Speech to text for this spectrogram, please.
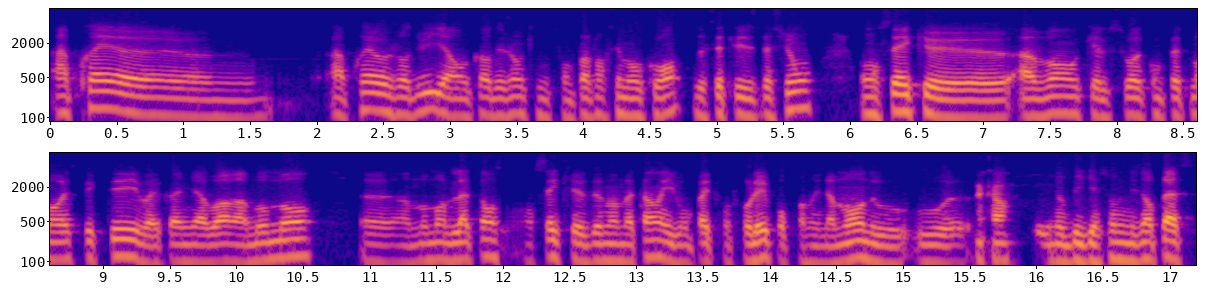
Après, euh, après aujourd'hui, il y a encore des gens qui ne sont pas forcément au courant de cette législation. On sait que avant qu'elle soit complètement respectée, il va quand même y avoir un moment euh, un moment de latence. On sait que demain matin, ils vont pas être contrôlés pour prendre une amende ou, ou euh, une obligation de mise en place.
